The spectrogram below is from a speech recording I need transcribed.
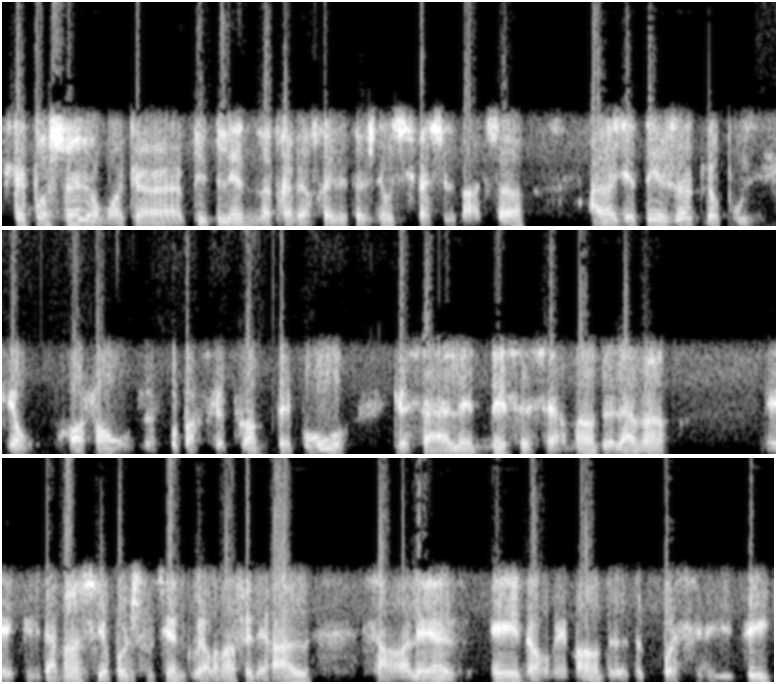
Je n'étais pas sûr, moi, qu'un pipeline la traverserait les États-Unis aussi facilement que ça. Alors, il y a déjà de l'opposition profonde. C'est pas parce que Trump était pour que ça allait nécessairement de l'avant. Mais évidemment, s'il n'y a pas le soutien du gouvernement fédéral, ça enlève énormément de possibilités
